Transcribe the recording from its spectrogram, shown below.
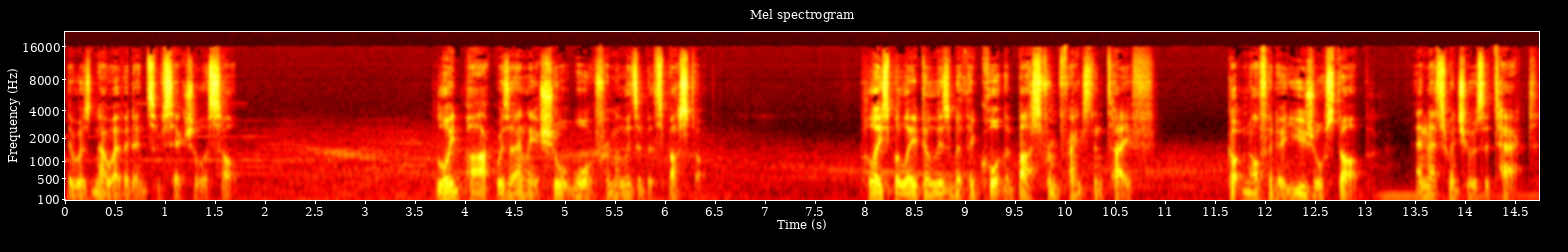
There was no evidence of sexual assault. Lloyd Park was only a short walk from Elizabeth's bus stop. Police believed Elizabeth had caught the bus from Frankston TAFE, gotten off at her usual stop, and that's when she was attacked.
